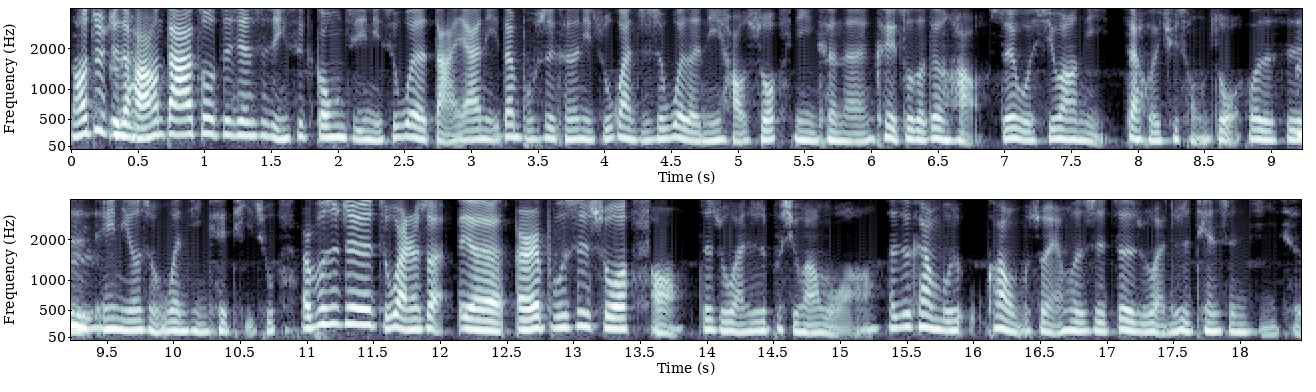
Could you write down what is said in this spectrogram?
然后就觉得好像大家做这件事情是攻击你，是为了打压你，但不是，可能你主管只是为了你好，说你可能可以做得更好，所以我希望你再回去重做，或者是诶、嗯、你有什么问题你可以提出，而不是就是主管就说呃，而不是说哦，这主管就是不喜欢我啊，他是看不看我不顺眼，或者是这主管就是天生机车。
